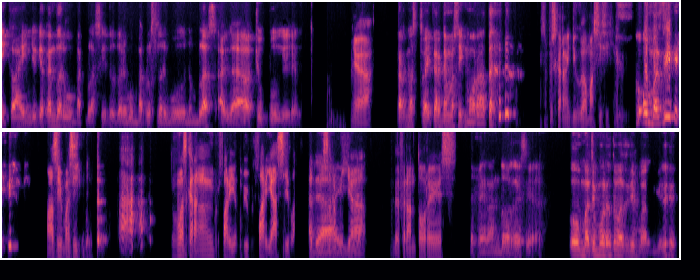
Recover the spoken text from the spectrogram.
decline juga kan 2014 itu 2014 2016 agak cupu gitu kan. Ya, Karena strikernya masih Morata. sampai sekarang juga masih sih. Oh, masih. Masih, masih. Cuma sekarang bervari lebih bervariasi lah. Ada ini, Sarabia, ada Ferran Torres. ada Ferran Torres ya. Oh, masih Morata masih dipanggil.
